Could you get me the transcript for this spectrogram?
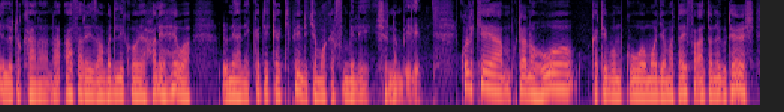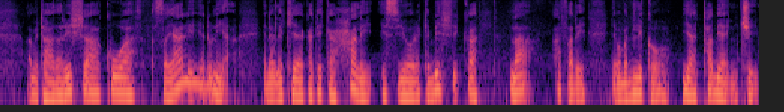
yaliyotokana na athari za mabadiliko ya hali ya hewa duniani katika kipindi cha mwaka elfu mbili ishirini na mbili. Kuelekea mkutano huo, katibu mkuu wa Umoja wa Mataifa Antonio Guterres ametahadharisha kuwa sayari ya dunia inaelekea katika hali isiyorekebishika na athari ya mabadiliko ya tabia nchi.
